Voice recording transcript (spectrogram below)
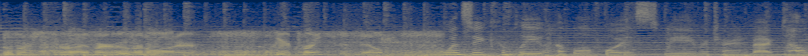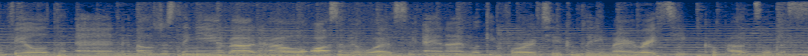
Lower survivor over the water. Cleared right fin down. Once we complete a couple of hoists, we return back to home field, and I was just thinking about how awesome it was, and I'm looking forward to completing my right seat co-pilot syllabus.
